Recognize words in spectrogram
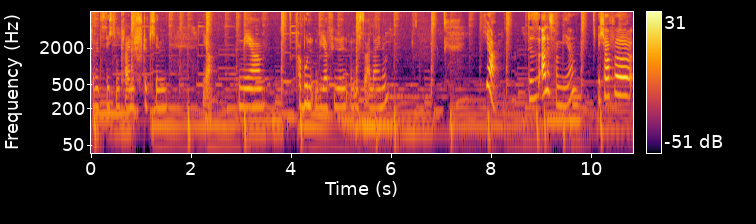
damit sie sich ein kleines Stückchen ja, mehr verbunden wieder fühlen und nicht so alleine. Ja, das ist alles von mir. Ich hoffe,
